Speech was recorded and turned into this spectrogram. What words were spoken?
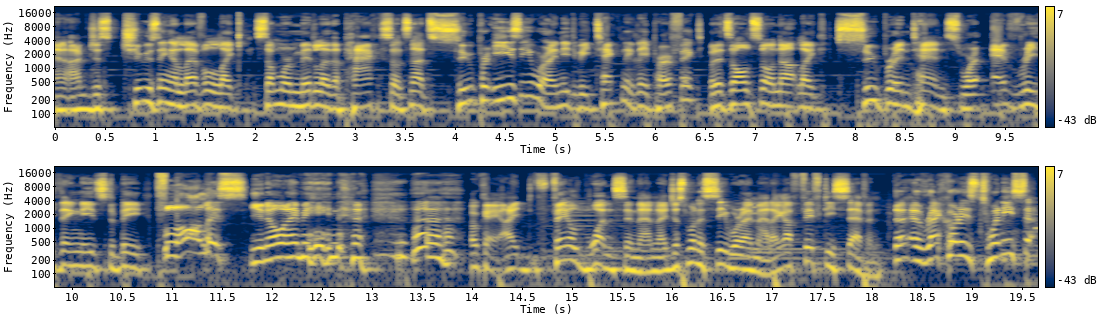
And I'm just choosing a level like somewhere middle of the pack, so it's not super easy where I need to be technically perfect, but it's also not like super intense where everything needs to be flawless. You know what I mean? okay, I failed once in that and I just want to see where I'm at. I got 57. The uh, record is 27.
